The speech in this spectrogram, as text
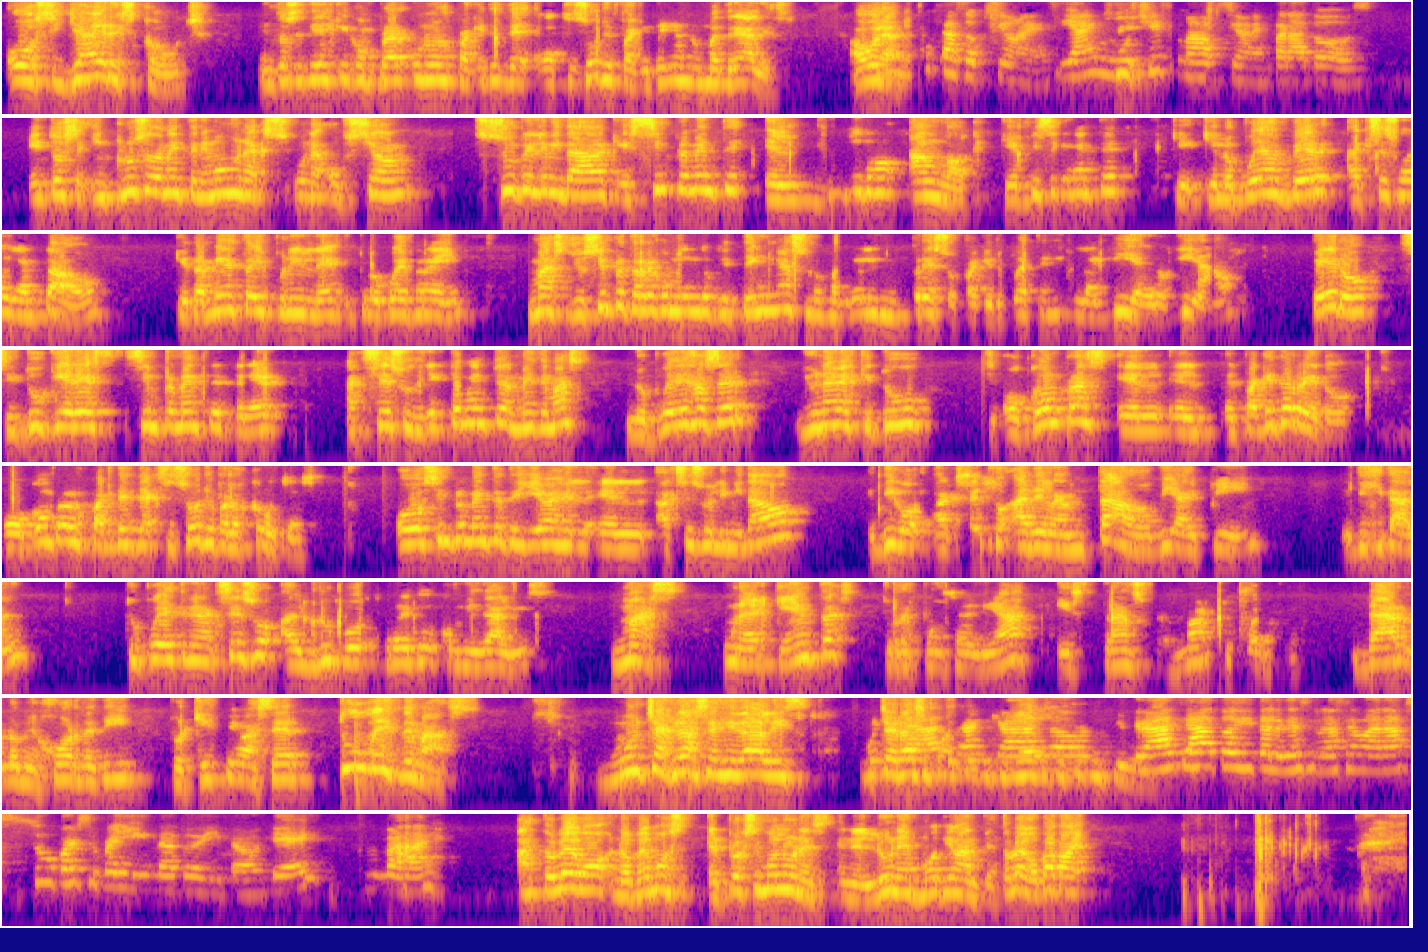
o si ya eres coach, entonces tienes que comprar uno de los paquetes de accesorios para que tengan los materiales. Ahora, hay muchas opciones y hay muchísimas opciones para todos. Entonces, incluso también tenemos una, una opción súper limitada que es simplemente el Digital Unlock, que es básicamente que, que lo puedas ver acceso adelantado que también está disponible, tú lo puedes ver ahí. Más, yo siempre te recomiendo que tengas los materiales impresos para que tú puedas tener la guía y los guías, ¿no? Pero si tú quieres simplemente tener acceso directamente al mes de más, lo puedes hacer y una vez que tú o compras el, el, el paquete reto o compras los paquetes de accesorios para los coaches o simplemente te llevas el, el acceso limitado, digo, acceso adelantado VIP digital, tú puedes tener acceso al grupo reto con más una vez que entras, tu responsabilidad es transformar tu cuerpo, dar lo mejor de ti, porque este va a ser tu mes de más. Muchas gracias, Idalis. Muchas gracias, gracias por Carlos. Gracias a todito. Les deseo una semana súper, súper linda todito, ¿ok? Bye. Hasta luego. Nos vemos el próximo lunes en el lunes motivante. Hasta luego. Bye, bye.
